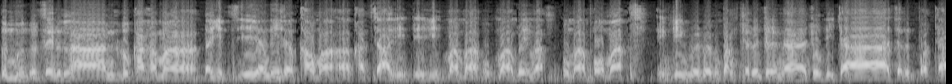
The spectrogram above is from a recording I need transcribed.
เงินหมื่นเงินแสนเงินล้าน ลูกค้าเข้ามาได้ยินเสียงนี้แล้วเข้ามาอาคัดจ่ายอีอีอีมามาอุมาไม่มาอุมาพ่อมาเก่งๆรวยๆบางๆเจริญเจริญนะโชคดีจ้าเจริญปอดจ้า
